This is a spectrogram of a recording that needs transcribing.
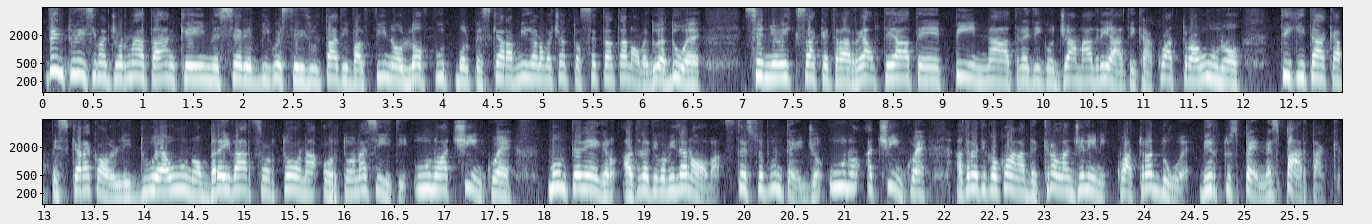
Ventunesima giornata anche in Serie B, questi risultati Valfino Love Football Pescara 1979 2-2, segno X anche tra Real Teate e Pinna, Atletico Giama Adriatica 4-1, Tiki Taka Pescara Colli 2-1, Brave Arts Ortona Ortona City 1-5, Montenegro Atletico Villanova stesso punteggio 1-5, Atletico Conad Crallangelini 4-2, Virtus Penne Spartak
